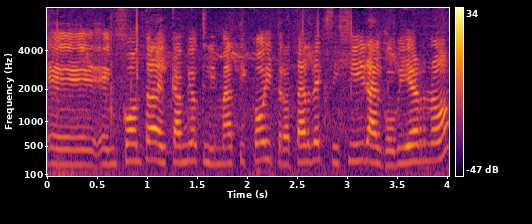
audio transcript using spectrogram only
eh, en contra del cambio climático y tratar de exigir al gobierno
